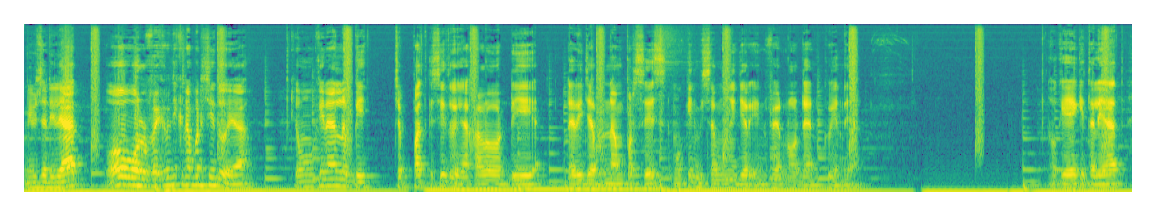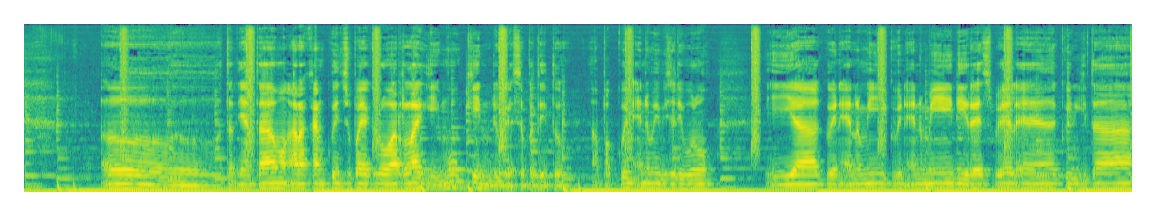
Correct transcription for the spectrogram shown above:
ini bisa dilihat oh wall breakernya kenapa di situ ya kemungkinan lebih cepat ke situ ya kalau di dari jam 6 persis mungkin bisa mengejar Inferno dan Queen ya oke kita lihat Oh, ternyata mengarahkan Queen supaya keluar lagi. Mungkin juga seperti itu. Apa Queen enemy bisa dibunuh? Iya, Queen enemy, Queen enemy di respel eh, Queen kita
